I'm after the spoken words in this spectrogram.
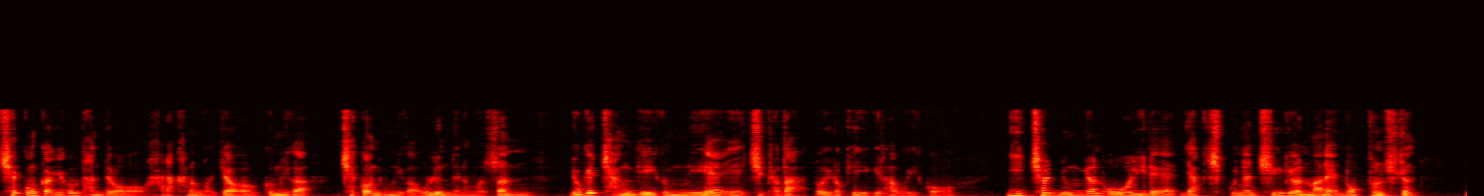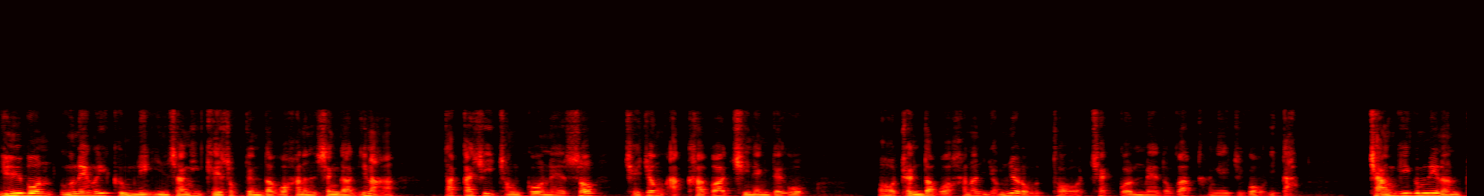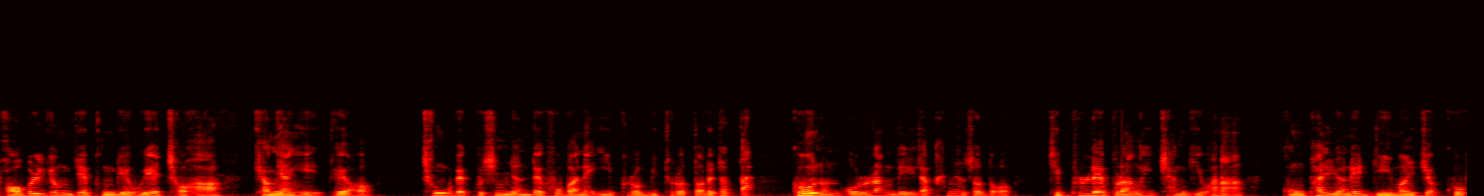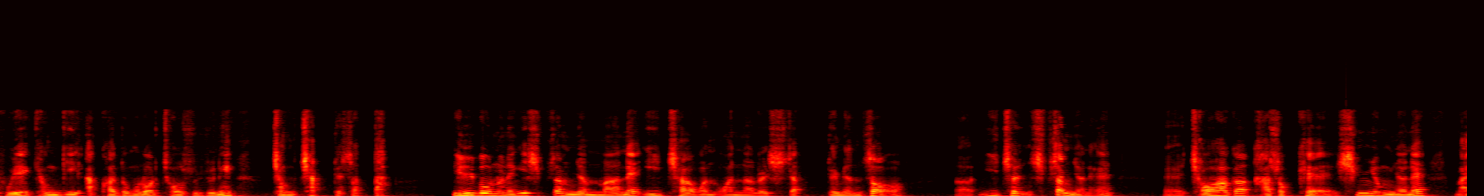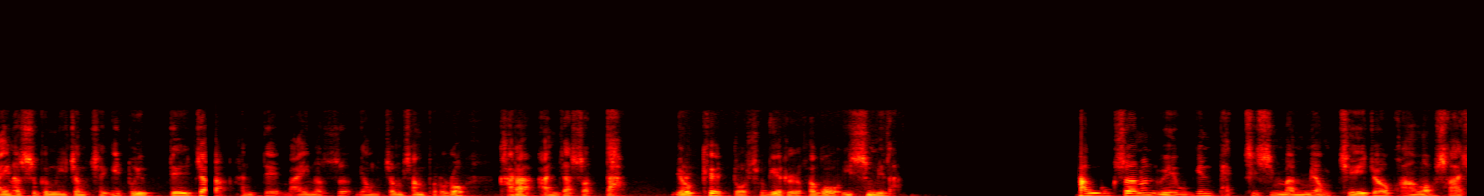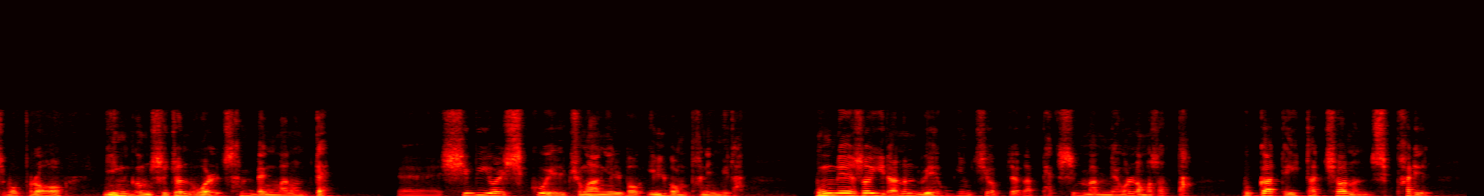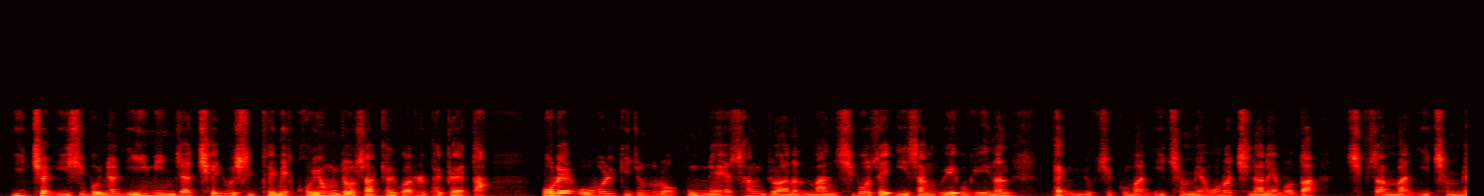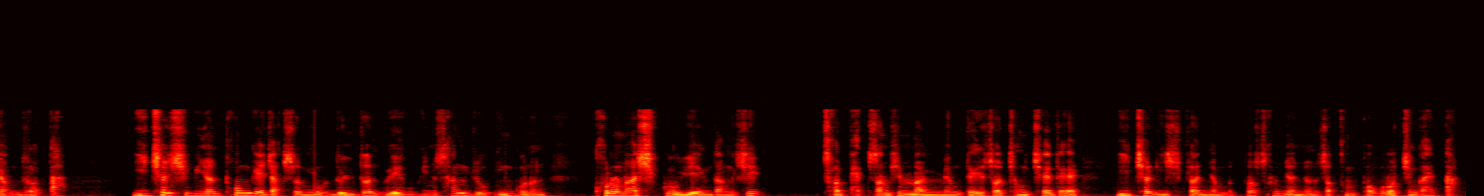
채권 가격은 반대로 하락하는 거죠. 금리가 채권 금리가 오른다는 것은 이게 장기 금리의 지표다. 또 이렇게 얘기를 하고 있고 2006년 5월 이래 약 19년 7개월 만에 높은 수준 일본 은행의 금리 인상이 계속된다고 하는 생각이나 다카시 정권에서 재정 악화가 진행되고 어, 된다고 하는 염려로부터 채권 매도가 강해지고 있다. 장기 금리는 버블 경제 붕괴 후에 저하 경향이 되어 1990년대 후반에 2% 밑으로 떨어졌다. 그 후는 오르락 내리락 하면서도 디플레 불황의 장기화나 08년의 리먼 쇼크 후의 경기 악화 등으로 저수준이 정착됐었다. 일본은행이 13년 만에 2차원 완화를 시작되면서 2013년에 어, 저하가 가속해 16년에 마이너스 금리 정책이 도입되자 한때 마이너스 0.3%로 가라앉았었다. 이렇게 또 소개를 하고 있습니다. 한국사는 외국인 170만 명, 제조 광업 45%, 임금 수준 월 300만 원대. 12월 19일 중앙일보 일본판입니다. 국내에서 일하는 외국인 취업자가 110만 명을 넘어섰다. 국가 데이터처는 18일 2025년 이민자 체류 실태 및 고용조사 결과를 발표했다. 올해 5월 기준으로 국내에 상주하는 만 15세 이상 외국인은 169만 2천 명으로 지난해보다 13만 2천 명 늘었다. 2012년 통계 작성 이후 늘던 외국인 상주 인구는 코로나19 유행 당시 130만 명대에서 정체돼 2024년부터 3년 연속 큰 폭으로 증가했다.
